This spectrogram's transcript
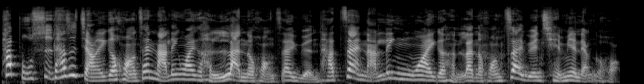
他不是，他是讲了一个谎，再拿另外一个很烂的谎再圆他，再拿另外一个很烂的谎再圆前面两个谎。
